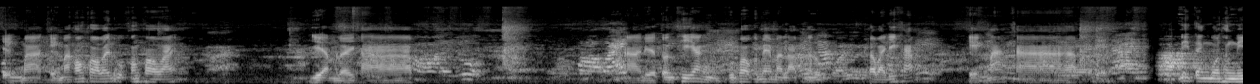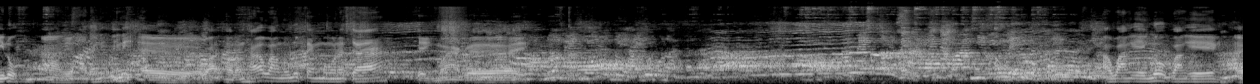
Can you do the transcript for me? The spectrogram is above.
เก่งมาก เก่งมากของคอไว้ลูกของคอไว้ เยี่ยมเลยครับอ่า เดี๋ยวตอนเที่ยงคุณพ่อคุณแม่มารับนะลูก สวัสดีครับ เก่งมากครับ นี่แตงโมทางนี้ลูก อ่า เดี๋ยวเอาทางนี้นี้เออวางถอดรองเท้าวางลงลูกแตงโมนะจ๊ะ เก่งมากเลยลูกแตงโมเหลือให้ดูหน่อยแตงโมเหลือให้ดูหน่อยเอาวางเองลูกวางเอง เอ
